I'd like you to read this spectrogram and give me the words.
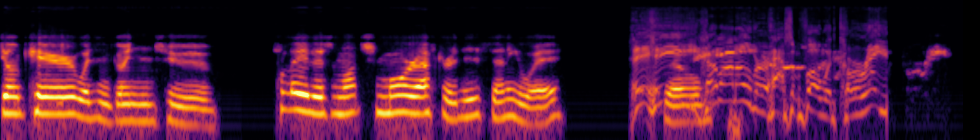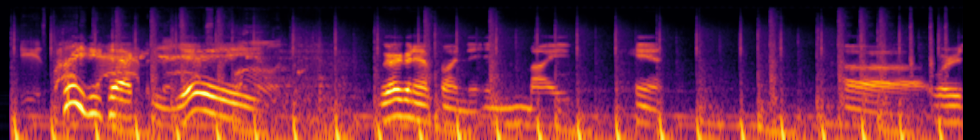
Don't care, wasn't going to play this much more after this anyway. Hey, hey, So- come on over, have some fun with crazy. Crazy Taxi, yay. We are gonna have fun in my hand. Uh, where's...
